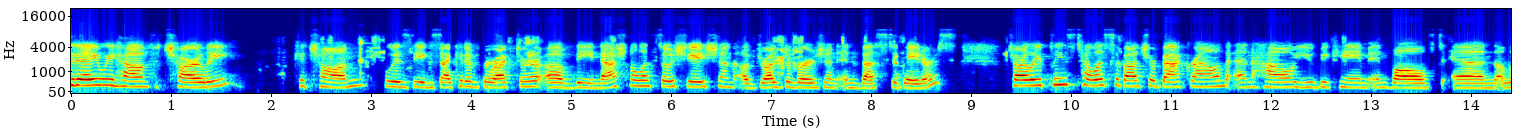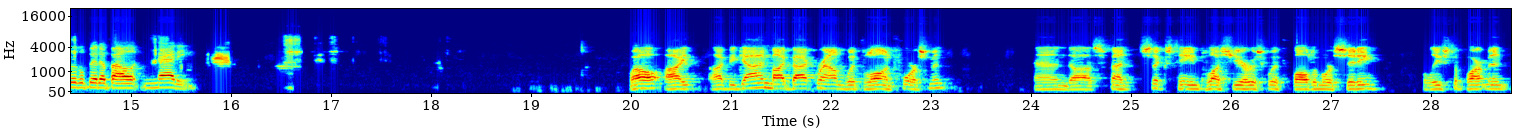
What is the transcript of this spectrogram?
Today we have Charlie Cichon, who is the Executive Director of the National Association of Drug Diversion Investigators. Charlie, please tell us about your background and how you became involved and a little bit about NADDI. Well, I, I began my background with law enforcement and uh, spent 16 plus years with Baltimore City Police Department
